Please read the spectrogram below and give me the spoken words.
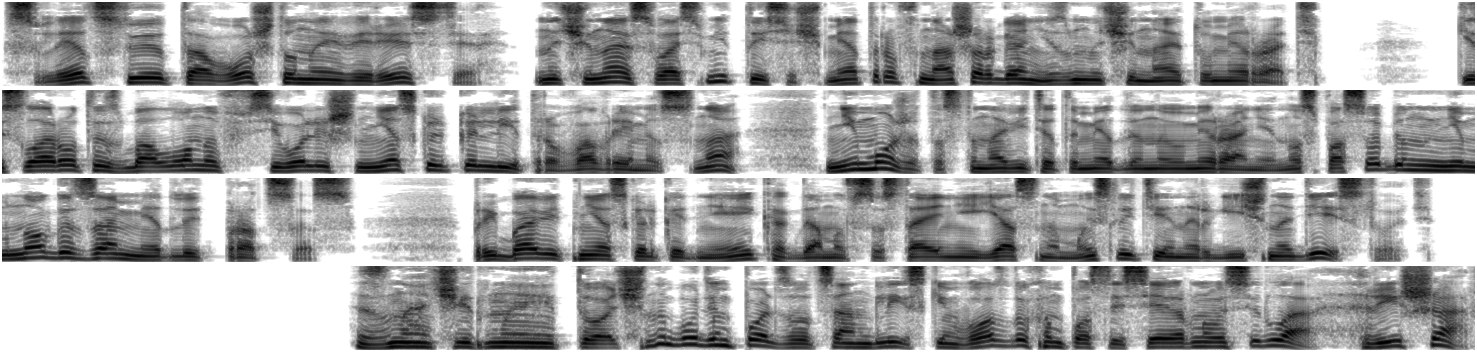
Следствие того, что на Эвересте начиная с 8 тысяч метров, наш организм начинает умирать. Кислород из баллонов всего лишь несколько литров во время сна не может остановить это медленное умирание, но способен немного замедлить процесс. Прибавить несколько дней, когда мы в состоянии ясно мыслить и энергично действовать. «Значит, мы точно будем пользоваться английским воздухом после северного седла, Ришар?»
